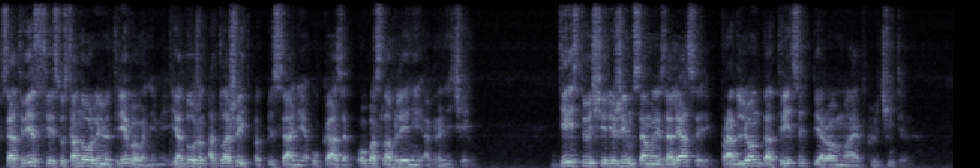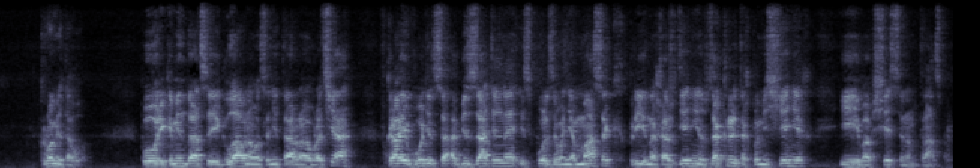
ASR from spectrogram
в соответствии с установленными требованиями, я должен отложить подписание указа об ослаблении ограничений. Действующий режим самоизоляции продлен до 31 мая включительно. Кроме того, по рекомендации главного санитарного врача в крае вводится обязательное использование масок при нахождении в закрытых помещениях и в общественном транспорте.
